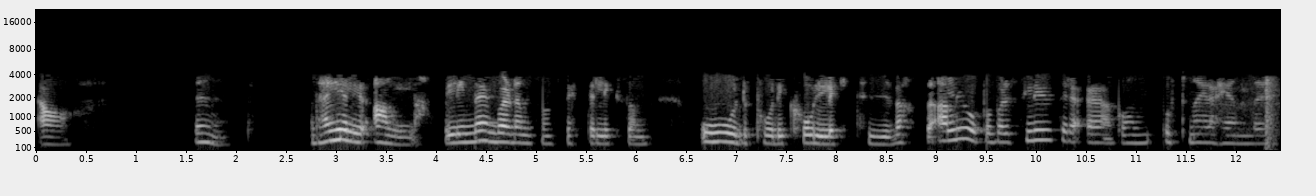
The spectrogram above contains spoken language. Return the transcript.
Ja. Fint. Det här gäller ju alla. Linda är bara den som sätter liksom ord på det kollektiva. Så allihopa, bara slut era ögon, öppna era händer.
